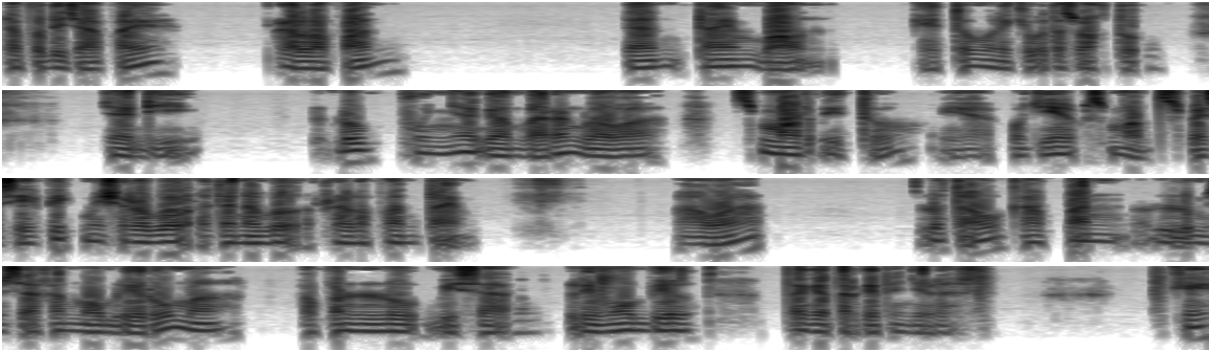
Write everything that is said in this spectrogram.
dapat dicapai relevan dan time bound yaitu memiliki batas waktu. Jadi lu punya gambaran bahwa smart itu ya kuncinya smart specific measurable attainable relevant time. Bahwa lo tahu kapan lo misalkan mau beli rumah kapan lo bisa beli mobil target-target yang jelas. Oke? Okay?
